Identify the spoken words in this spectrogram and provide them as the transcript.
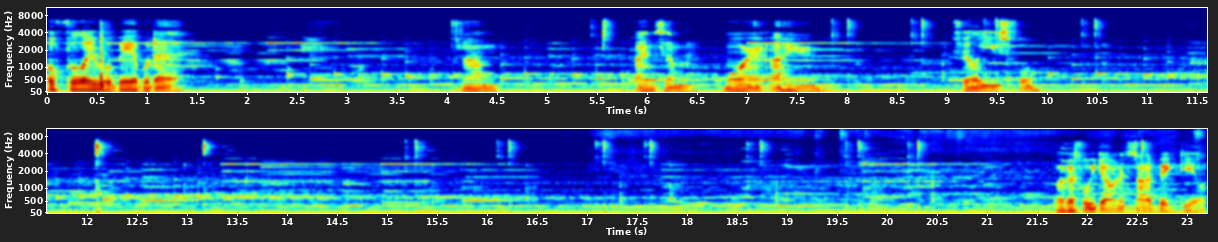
Hopefully we'll be able to um, find some more iron. It's really useful. But if we don't, it's not a big deal.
